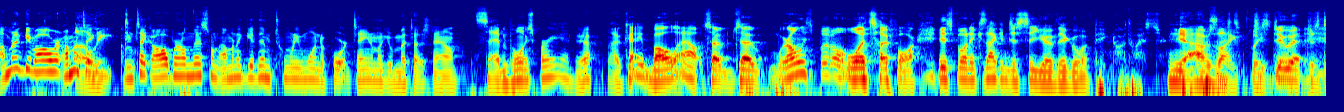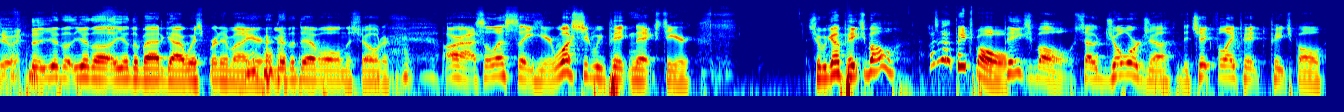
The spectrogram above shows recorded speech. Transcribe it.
I'm gonna give Auburn. I'm gonna take. Elite. I'm gonna take Auburn on this one. I'm gonna give them 21 to 14. I'm gonna give them a touchdown. Seven point spread. Yeah. Okay, ball out. So, so we're only split on one so far. It's funny because I can just see you over there going, "Pick Northwestern." Yeah, I was like, please Just do it. Just do it. The, you're the you're the you're the bad guy whispering in my ear. You're the devil on the shoulder. All right, so let's see here. What should we pick next here? Should we go Peach Bowl? Let's go to Peach Bowl. Peach Bowl. So Georgia, the Chick Fil A Peach Bowl,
